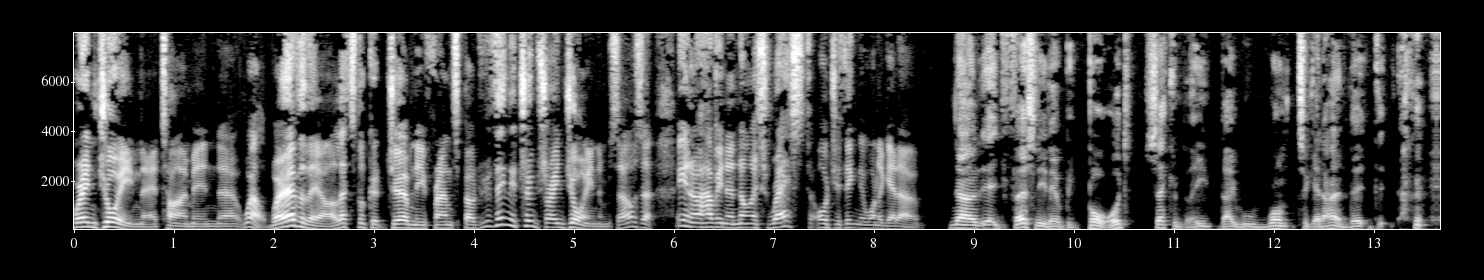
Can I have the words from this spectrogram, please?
were enjoying their time in, uh, well, wherever they are? Let's look at Germany, France, Belgium. Do you think the troops are enjoying themselves, uh, you know, having a nice rest, or do you think they want to get home? No, firstly, they'll be bored. Secondly, they will want to get home. The, the,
